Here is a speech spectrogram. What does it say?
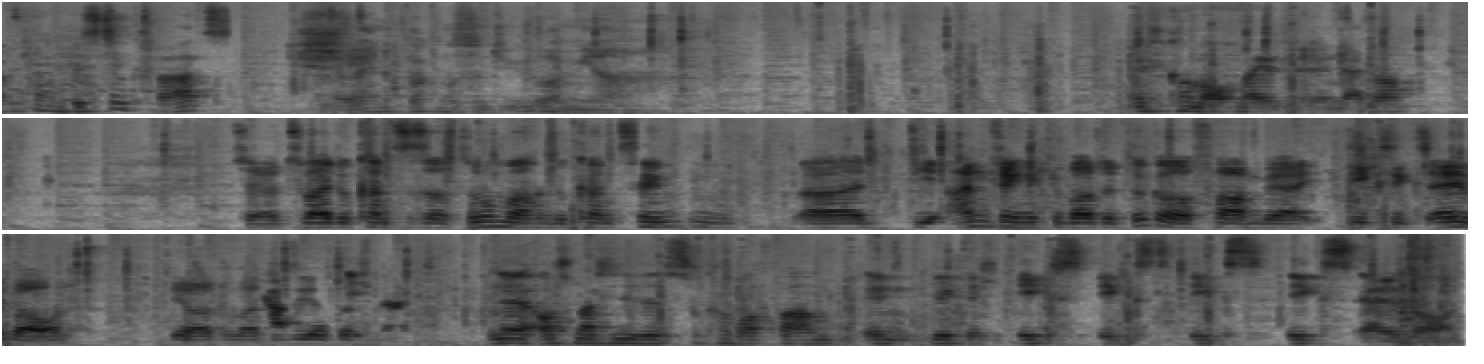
Habe ich noch ein bisschen Quarz? Die Schweinebacken sind über mir. Ich komme auch mal eben in den Nether. CO2, du kannst es auch so machen. Du kannst hinten äh, die anfänglich gebaute Zuckerrohrfarm ja XXL bauen. Die automatisierte. Werde eine automatisierte Zuckerrohrfarm in wirklich XXXXL bauen.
